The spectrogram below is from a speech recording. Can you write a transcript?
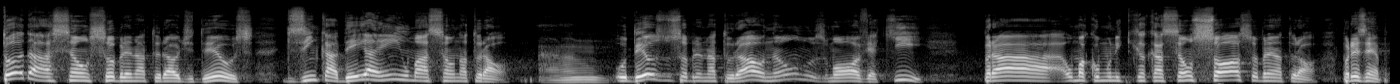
toda a ação sobrenatural de Deus desencadeia em uma ação natural. Ah, O Deus do sobrenatural não nos move aqui para uma comunicação só sobrenatural. Por exemplo,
